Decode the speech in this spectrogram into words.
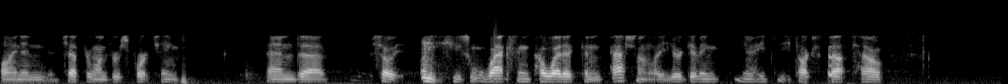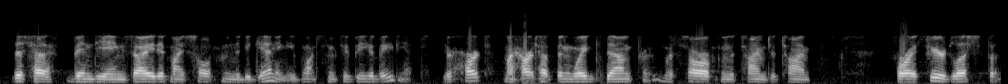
line in chapter 1, verse 14. And uh, so he's waxing poetic and passionately here, giving, you know, he, he talks about how this hath been the anxiety of my soul from the beginning. He wants them to be obedient. Your heart, my heart hath been weighed down from, with sorrow from the time to time for I feared lest the,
